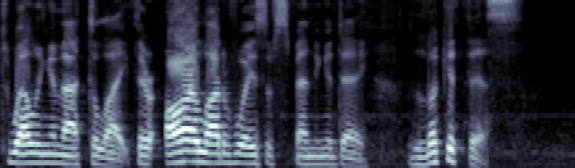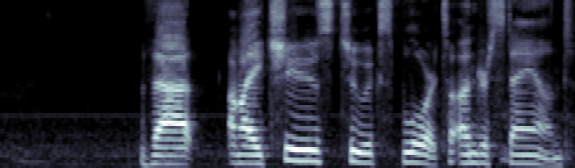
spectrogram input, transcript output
dwelling in that delight. There are a lot of ways of spending a day. Look at this that I choose to explore, to understand.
